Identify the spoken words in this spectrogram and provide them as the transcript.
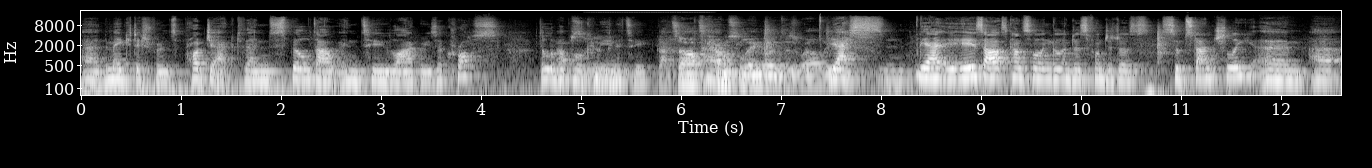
Uh, the Make a Difference project then spilled out into libraries across the Liverpool Absolutely. community. That's Arts Um, Council England as well. Yes, yeah, it is. Arts Council England has funded us substantially, um, uh,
